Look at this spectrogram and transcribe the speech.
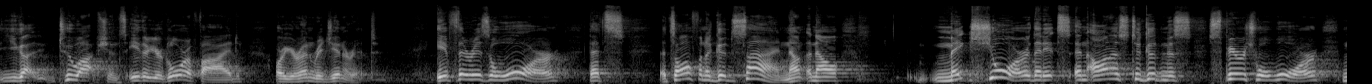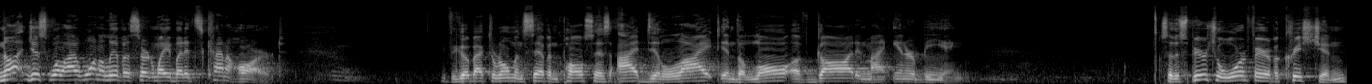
you got two options either you're glorified or you're unregenerate. If there is a war, that's, that's often a good sign. Now, now make sure that it's an honest to goodness spiritual war, not just, well, I want to live a certain way, but it's kind of hard. If you go back to Romans 7, Paul says, I delight in the law of God in my inner being. So the spiritual warfare of a Christian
